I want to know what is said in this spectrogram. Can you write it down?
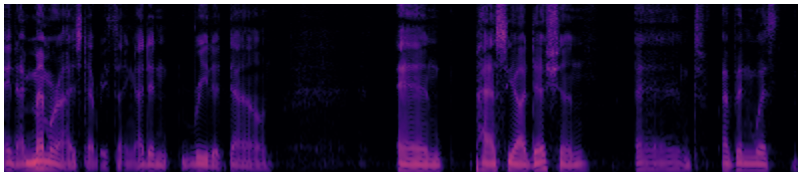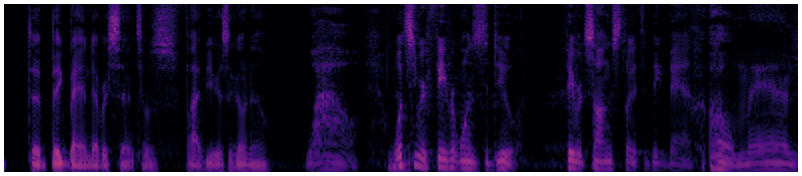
and I memorized everything. I didn't read it down. And passed the audition and I've been with the big band ever since. It was 5 years ago now. Wow. What's some of your favorite ones to do? Favorite songs to play with the big band? Oh man.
